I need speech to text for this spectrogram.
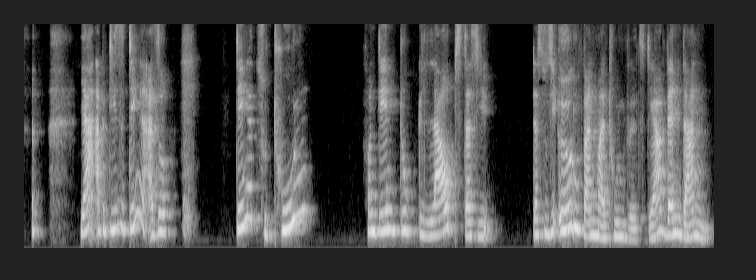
ja, aber diese Dinge, also Dinge zu tun, von denen du glaubst, dass sie, dass du sie irgendwann mal tun willst, ja, wenn dann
